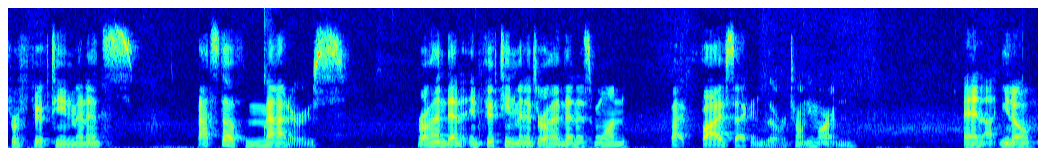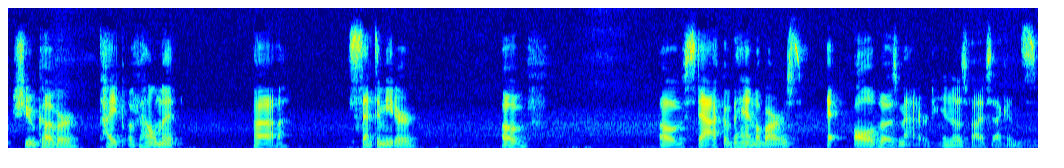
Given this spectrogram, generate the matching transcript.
for 15 minutes, that stuff matters. Rohan Dennis in 15 minutes, Rohan Dennis won by five seconds over Tony Martin. And uh, you know, shoe cover, type of helmet, uh, centimeter of of stack of the handlebars, eh, all of those mattered in those five seconds.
